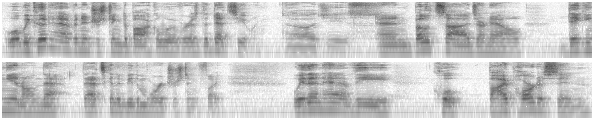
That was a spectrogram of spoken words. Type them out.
What we could have an interesting debacle over is the debt ceiling. Oh, jeez. And both sides are now digging in on that. That's going to be the more interesting fight. We then have the, quote, bipartisan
